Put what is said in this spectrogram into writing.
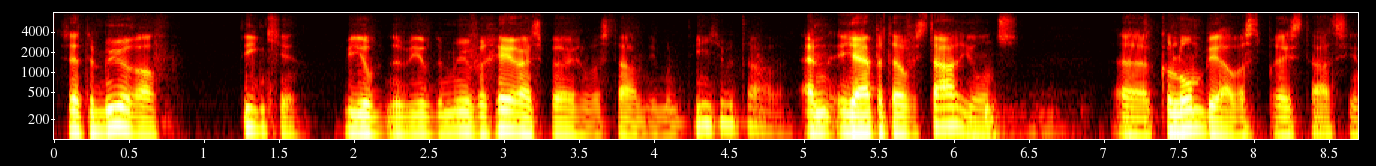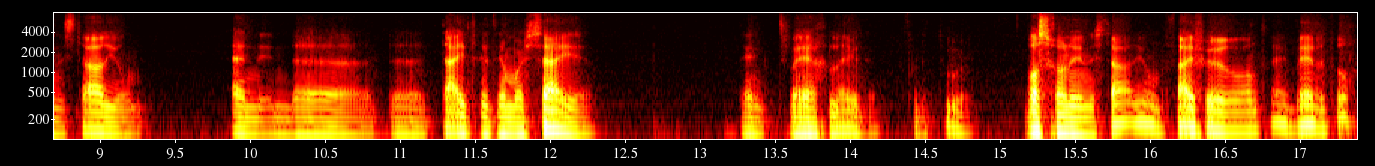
Zet de muur af. Tientje. Wie op de, wie op de muur van Gerardsburger wil staan, die moet een tientje betalen. En je hebt het over stadions. Colombia was de presentatie in het stadion en in de, de tijdrit in Marseille, denk twee jaar geleden voor de Tour, was gewoon in een stadion. Vijf euro entree, ben je er toch?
